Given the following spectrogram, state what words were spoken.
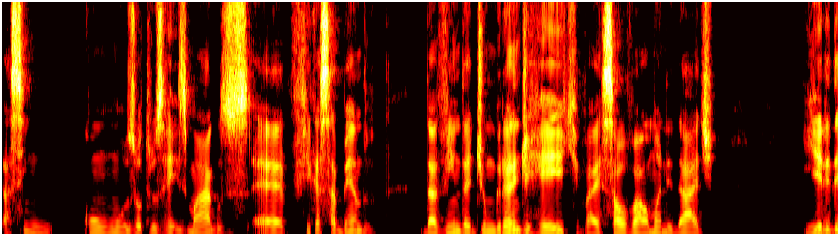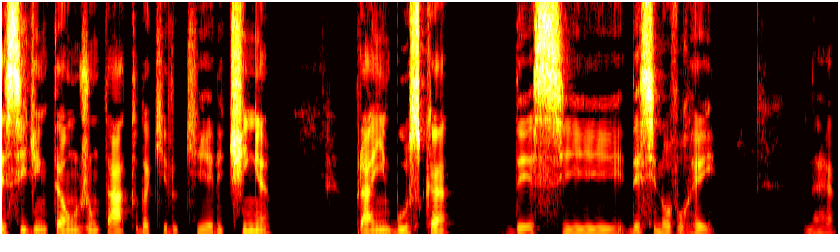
assim com os outros reis magos, é, fica sabendo da vinda de um grande rei que vai salvar a humanidade. E ele decide então juntar tudo aquilo que ele tinha para ir em busca desse, desse novo rei né?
